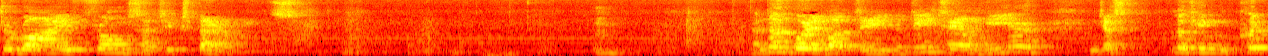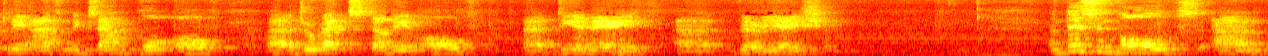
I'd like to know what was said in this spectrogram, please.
derive from such experiments. Now don't worry about the, the detail here, I'm just looking quickly at an example of uh, a direct study of uh, DNA uh, variation. And this involves um,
